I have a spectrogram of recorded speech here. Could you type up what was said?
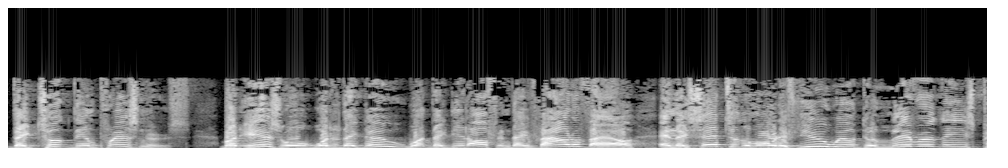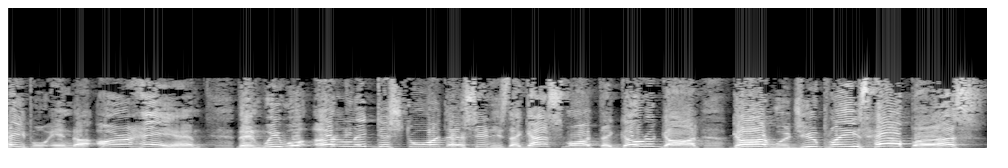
they took them prisoners. But Israel, what did they do? What they did often, they vowed a vow and they said to the Lord, if you will deliver these people into our hand, then we will utterly destroy their cities. They got smart. They go to God. God, would you please help us?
